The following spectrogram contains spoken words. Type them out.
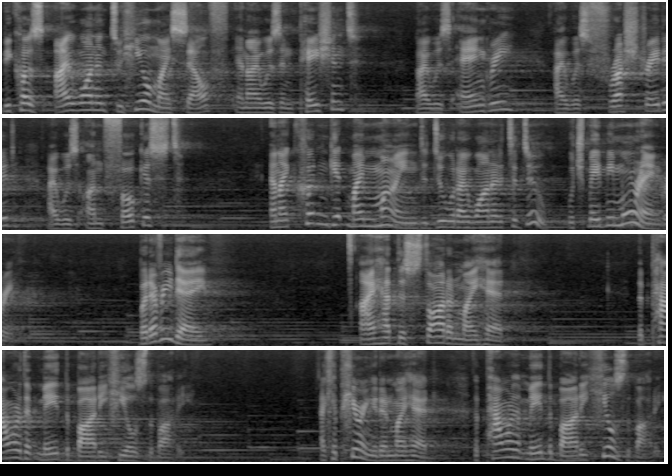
Because I wanted to heal myself, and I was impatient, I was angry, I was frustrated, I was unfocused, and I couldn't get my mind to do what I wanted it to do, which made me more angry. But every day, I had this thought in my head the power that made the body heals the body. I kept hearing it in my head. The power that made the body heals the body.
